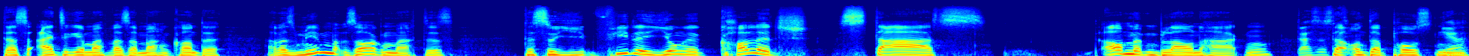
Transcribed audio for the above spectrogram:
das Einzige gemacht, was er machen konnte. Aber was mir Sorgen macht, ist, dass so viele junge College-Stars, auch mit einem blauen Haken, das ist da unterposten, Ja.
